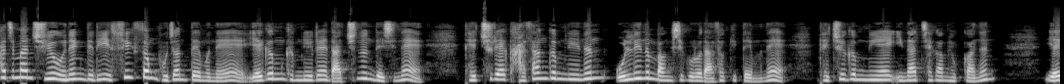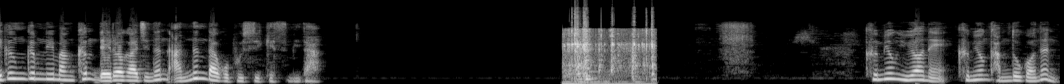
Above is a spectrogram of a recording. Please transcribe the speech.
하지만 주요 은행들이 수익성 보전 때문에 예금 금리를 낮추는 대신에 대출의 가상 금리는 올리는 방식으로 나섰기 때문에 대출 금리의 인하 체감 효과는 예금 금리만큼 내려가지는 않는다고 볼 수 있겠습니다. 금융위원회, 금융감독원은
